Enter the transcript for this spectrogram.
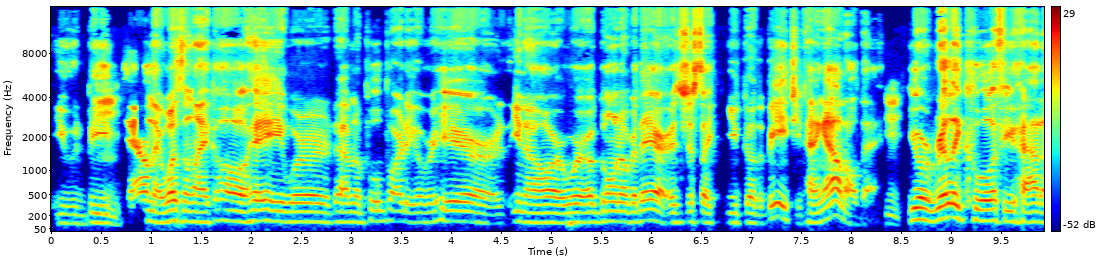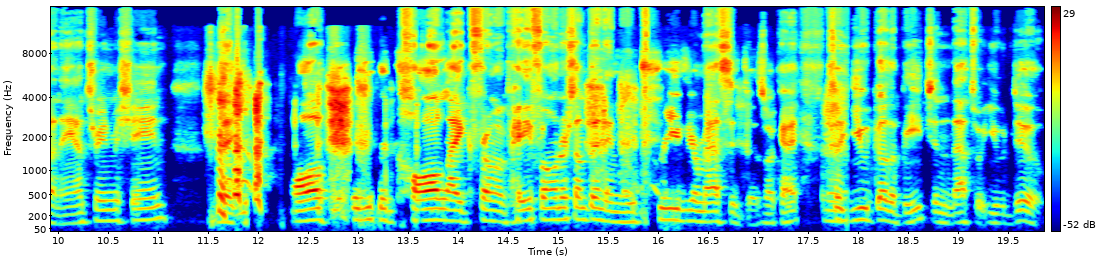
You would be mm. down there. It wasn't like, oh, hey, we're having a pool party over here, or you know, or we're going over there. It's just like you'd go to the beach, you'd hang out all day. Mm. You were really cool if you had an answering machine that call you could call like from a payphone or something and retrieve your messages. Okay. So you'd go to the beach and that's what you would do.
